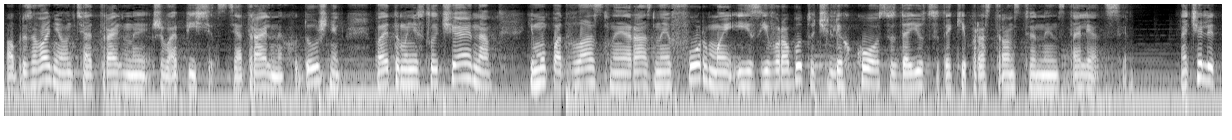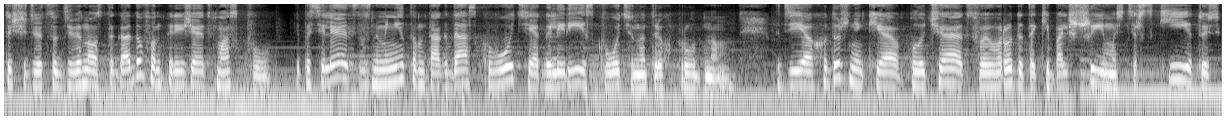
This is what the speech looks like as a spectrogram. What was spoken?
По образованию он театральный живописец, театральный художник. Поэтому не случайно ему подвластны разные формы, и из его работ очень легко создаются такие пространственные инсталляции. В начале 1990-х годов он переезжает в Москву и поселяется в знаменитом тогда сквоте, галерее сквоте на Трехпрудном, где художники получают своего рода такие большие мастерские, то есть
